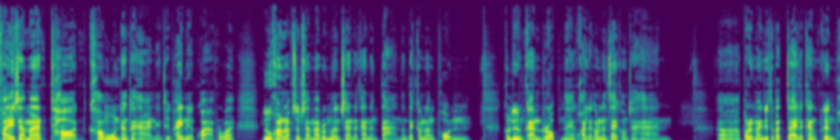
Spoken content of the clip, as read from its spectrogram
ฝ่ายที่สามารถถอดข้อมูลทางทหารเนี่ยถือไพ่เหนือกว่า เพราะว่ารู้ความลับจนสามารถประเมินสถานการณ์ต่างๆ ตั้งแต่กำลังพลกลยุทธ์ของการรบนะฮะขวัญและกำลังใจของทหารปริมาณยุทธปัจจัยและการเคลื่อนพ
